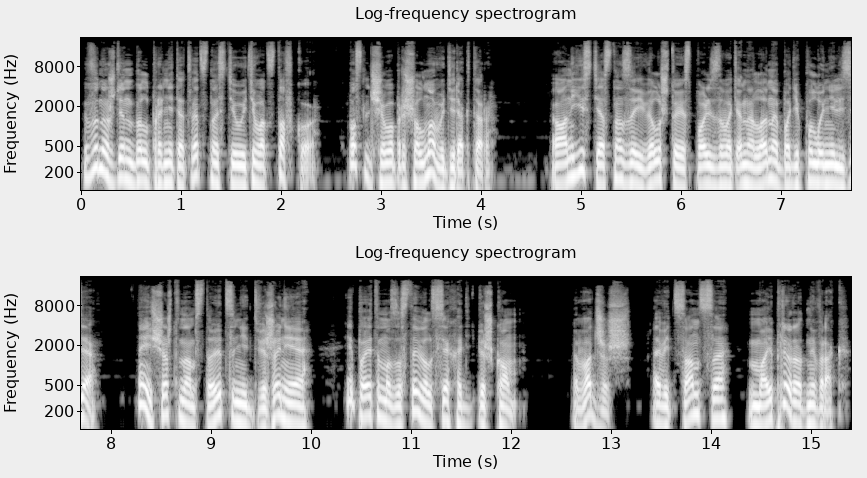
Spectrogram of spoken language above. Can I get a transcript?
вынужден был принять ответственность и уйти в отставку, после чего пришел новый директор. Он, естественно, заявил, что использовать НЛН и бодипулы нельзя, а еще что нам стоит ценить движение, и поэтому заставил всех ходить пешком. Вот же ж, а ведь солнце — мой природный враг.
